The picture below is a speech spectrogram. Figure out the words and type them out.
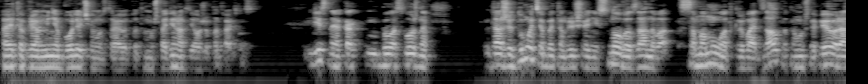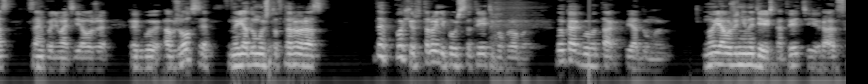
А это прям меня более чем устраивает, потому что один раз я уже потратился. Единственное, как было сложно даже думать об этом решении, снова заново самому открывать зал, потому что первый раз, сами понимаете, я уже как бы обжегся, но я думаю, что второй раз, да похер, второй не получится, третий попробую. Ну, как бы вот так, я думаю. Но я уже не надеюсь на третий раз.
